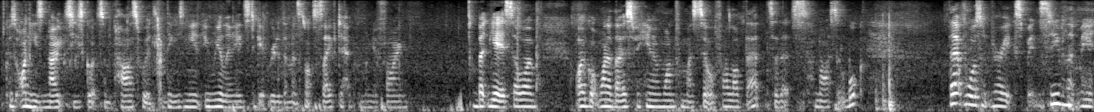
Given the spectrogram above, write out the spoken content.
because um, on his notes he's got some passwords and things and he, really needs to get rid of them. It's not safe to have them on your phone. But yeah, so I've, I've got one of those for him and one for myself. I love that. So that's a nice little book. That wasn't very expensive. Let me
